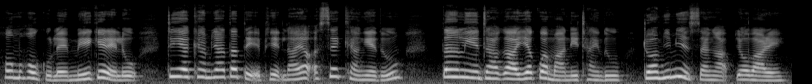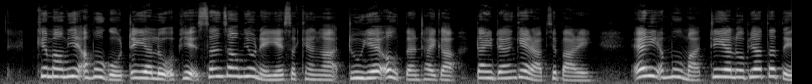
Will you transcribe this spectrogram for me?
ဟုတ်မဟုတ်ကိုလည်းမေးခဲ့တယ်လို့တရားခံပြသက်သေအဖြစ်လာရောက်အစစ်ခံခဲ့သူတန်လျင်ဒါကရက်ကွက်မှာနေထိုင်သူဒေါ်မြင့်မြင့်ဆန်းကပြောပါတယ်။ ခင်မောင်မြင့်အမှုကိုတရက်လို့အဖြစ်စမ်းချောင်းမြို့နယ်ရဲစခန်းကဒူရဲအုပ်တန်းထိုက်ကတိုင်တန်းခဲ့တာဖြစ်ပါတယ်။အဲ့ဒီအမှုမှာတရက်လို့ပြသက်သေ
